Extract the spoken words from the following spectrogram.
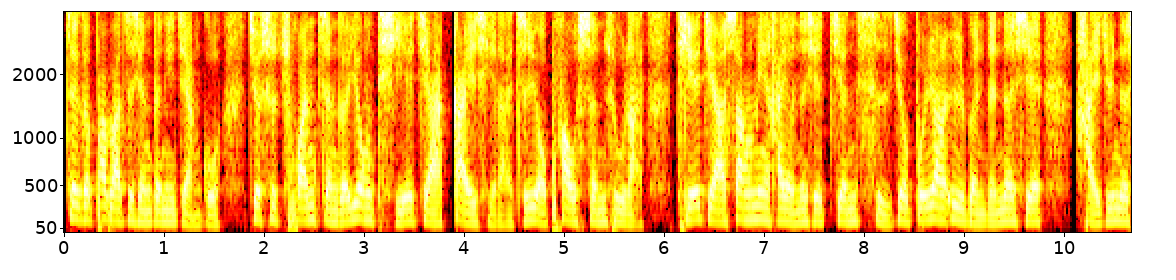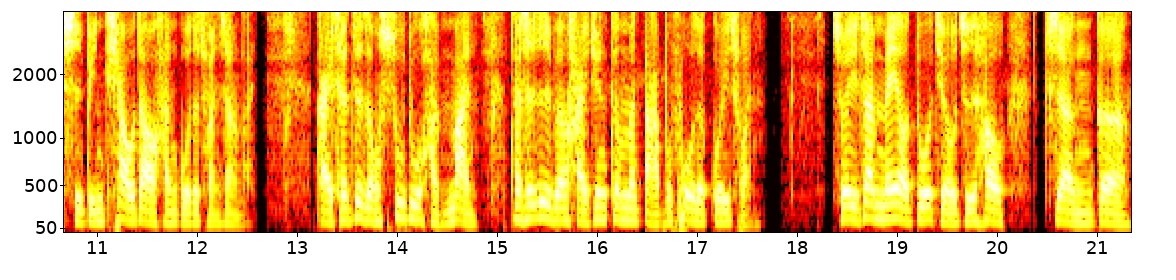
这个爸爸之前跟你讲过，就是船整个用铁甲盖起来，只有炮伸出来，铁甲上面还有那些尖刺，就不让日本的那些海军的士兵跳到韩国的船上来。改成这种速度很慢，但是日本海军根本打不破的龟船。所以在没有多久之后，整个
